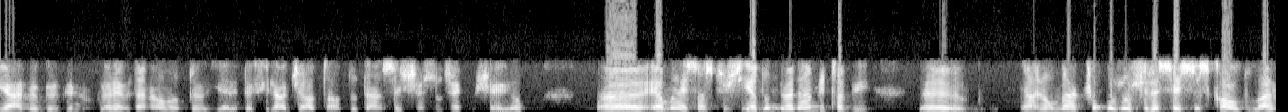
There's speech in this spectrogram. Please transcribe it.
yarın öbür gün görevden alındı yerinde filanca atandı dense şaşılacak bir şey yok. Ee, ama esas TÜSİAD'ın önemli tabii. Ee, yani onlar çok uzun süre sessiz kaldılar.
